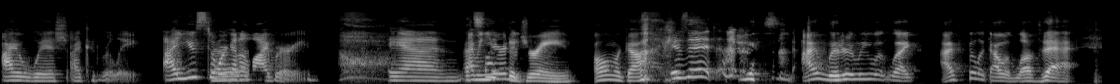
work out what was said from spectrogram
I wish I could relate. I used to work at a library. And That's I mean, like you're the dream. Oh my god. Is it? yes. I literally was like I feel like I would love that if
